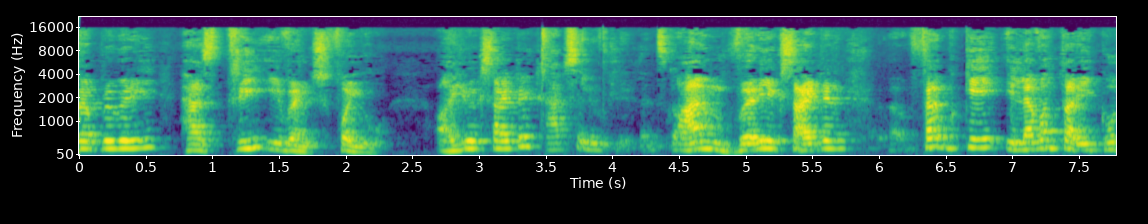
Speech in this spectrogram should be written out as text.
February has three events for you. Are you excited? Absolutely. Let's go. I am very excited Feb के 11 तारीख को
